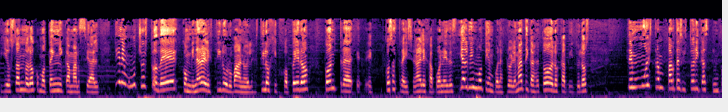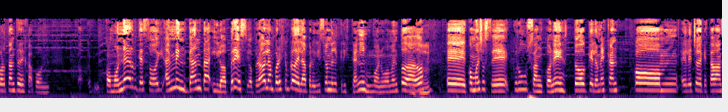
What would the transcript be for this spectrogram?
y usándolo como técnica marcial. Tiene mucho esto de combinar el estilo urbano, el estilo hip hopero con eh, eh, cosas tradicionales japoneses. Y al mismo tiempo las problemáticas de todos los capítulos te muestran partes históricas importantes de Japón como nerd que soy, a mí me encanta y lo aprecio, pero hablan, por ejemplo, de la prohibición del cristianismo en un momento dado, eh, cómo ellos se cruzan con esto, que lo mezclan con el hecho de que estaban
